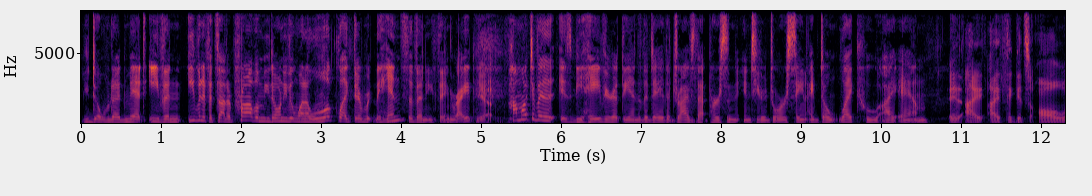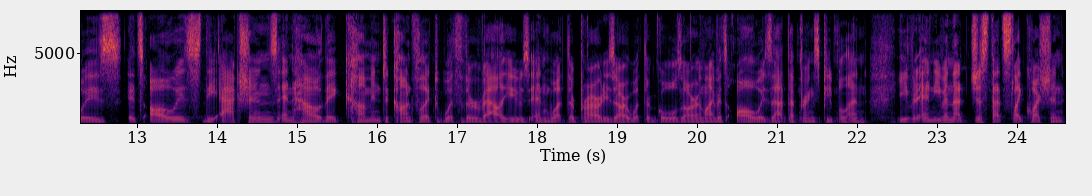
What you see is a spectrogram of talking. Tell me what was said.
you don't want to admit, even even if it's not a problem, you don't even want to look like there were the hints of anything, right? Yeah. How much of it is behavior at the end of the day that drives that person into your door, saying, "I don't like who I am." It, I, I think it's always it's always the actions and how they come into conflict with their values and what their priorities are, what their goals are in life. It's always that that brings people in. Even and even that just that slight question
